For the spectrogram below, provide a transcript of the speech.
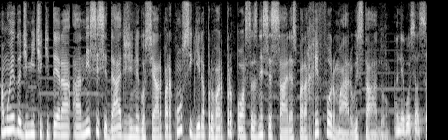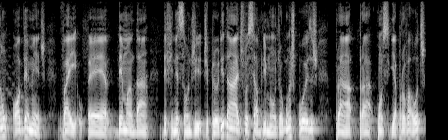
a Moeda admite que terá a necessidade de negociar para conseguir aprovar propostas necessárias para reformar o Estado. A negociação, obviamente, vai é, demandar definição de, de prioridades, você abrir mão de algumas coisas, para conseguir aprovar outros,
